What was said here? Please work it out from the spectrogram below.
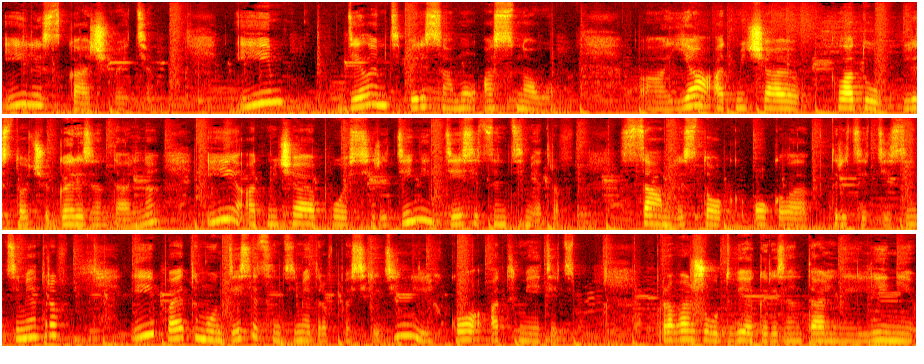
или скачивайте. И делаем теперь саму основу. А, я отмечаю, кладу листочек горизонтально и отмечаю посередине 10 сантиметров. Сам листок около 30 сантиметров и поэтому 10 сантиметров посередине легко отметить. Провожу две горизонтальные линии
